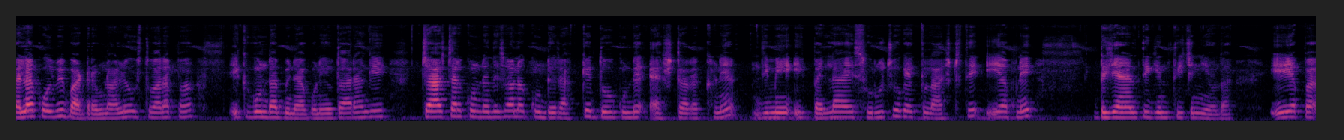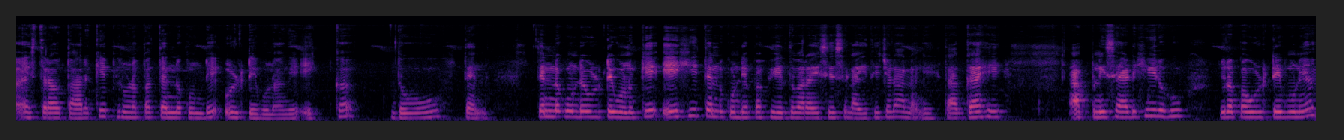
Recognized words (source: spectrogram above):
ਪਹਿਲਾਂ ਕੋਈ ਵੀ ਬਾਰਡਰ ਬਣਾ ਲਿਓ, ਉਸ ਤੋਂ ਬਾਅਦ ਆਪਾਂ ਇੱਕ ਗੁੰਡਾ ਬਿਨਾ ਬੁਣੇ ਉਤਾਰਾਂਗੇ। ਚਾਰ ਚਾਰ ਕੁੰਡਿਆਂ ਦੇ ਹਿਸਾਬ ਨਾਲ ਕੁੰਡੇ ਰੱਖ ਕੇ ਦੋ ਕੁੰਡੇ ਐਕਸਟਰਾ ਰੱਖਣੇ ਆ। ਜਿਵੇਂ ਇੱਕ ਪਹਿਲਾ ਇਹ ਸ਼ੁਰੂ 'ਚ ਹੋ ਗਿਆ, ਇੱਕ ਲਾਸਟ ਤੇ, ਇਹ ਆਪਣੇ ਡਿਜ਼ਾਈਨ ਦੀ ਗਿਣਤੀ 'ਚ ਨਹੀਂ ਆਉਂਦਾ। ਇਹ ਆਪਾਂ ਇਸ ਤਰ੍ਹਾਂ ਉਤਾਰ ਕੇ, ਫਿਰ ਹੁਣ ਆਪਾਂ ਤਿੰਨ ਕੁੰਡੇ ਉਲਟੇ ਬੁਣਾਂਗੇ। 1 2 3 ਤਿੰਨ ਕੁੰਡੇ ਉਲਟੇ ਬੁਣ ਕੇ ਇਹੀ ਤਿੰਨ ਕੁੰਡੇ ਆਪਾਂ ਫੇਰ ਦੁਬਾਰਾ ਇਸੇ ਸਿਲਾਈ ਤੇ ਚੜਾ ਲਾਂਗੇ। ਤਾਗਾ ਇਹ। ਆਪਣੀ ਸਾਈਡ ਹੀ ਰਹੂ। ਜਦੋਂ ਆਪਾਂ ਉਲਟੇ ਬੁਣਿਆ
